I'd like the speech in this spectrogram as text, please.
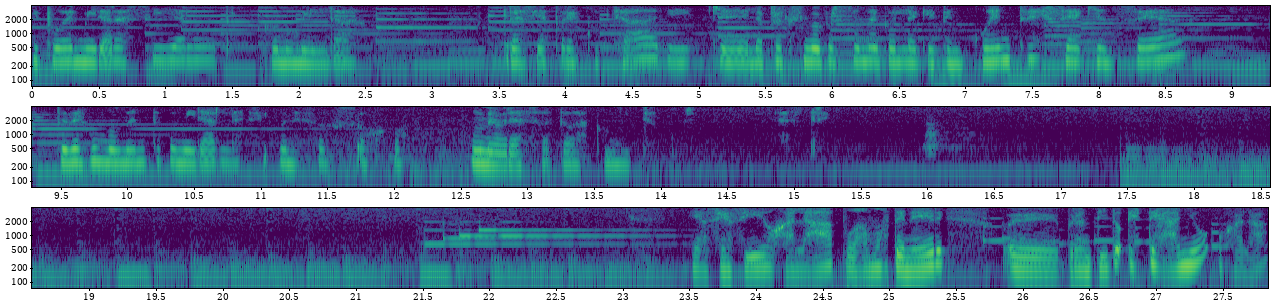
Y poder mirar así al otro, con humildad. Gracias por escuchar y que la próxima persona con la que te encuentres, sea quien sea, te deje un momento para mirarla así con esos ojos. Un abrazo a todas con mucho amor. Astrid. Y así así, ojalá podamos tener eh, prontito este año, ojalá,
